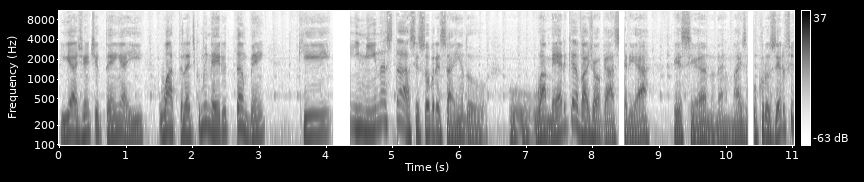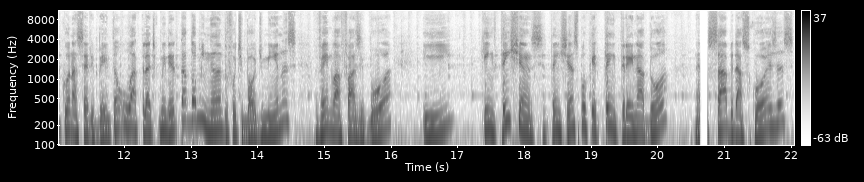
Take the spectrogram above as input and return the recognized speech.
E a gente tem aí o Atlético Mineiro também que em Minas está se sobressaindo. O, o, o América vai jogar a Série A esse ano, né? Mas o Cruzeiro ficou na Série B. Então o Atlético Mineiro está dominando o futebol de Minas, vem numa fase boa e quem tem chance, tem chance porque tem treinador, né? sabe das coisas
